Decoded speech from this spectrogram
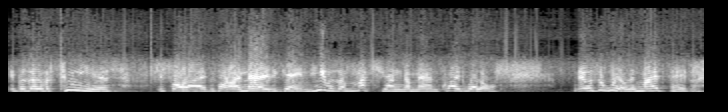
It was over two years before I before I married again. He was a much younger man, quite well off. There was a will in my favor.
